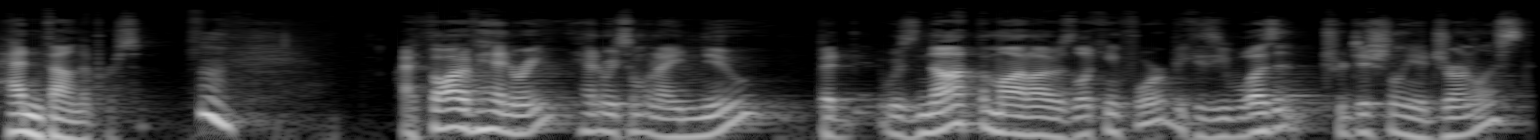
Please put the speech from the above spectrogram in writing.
Hadn't found the person. Hmm. I thought of Henry. Henry's someone I knew, but it was not the model I was looking for because he wasn't traditionally a journalist,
